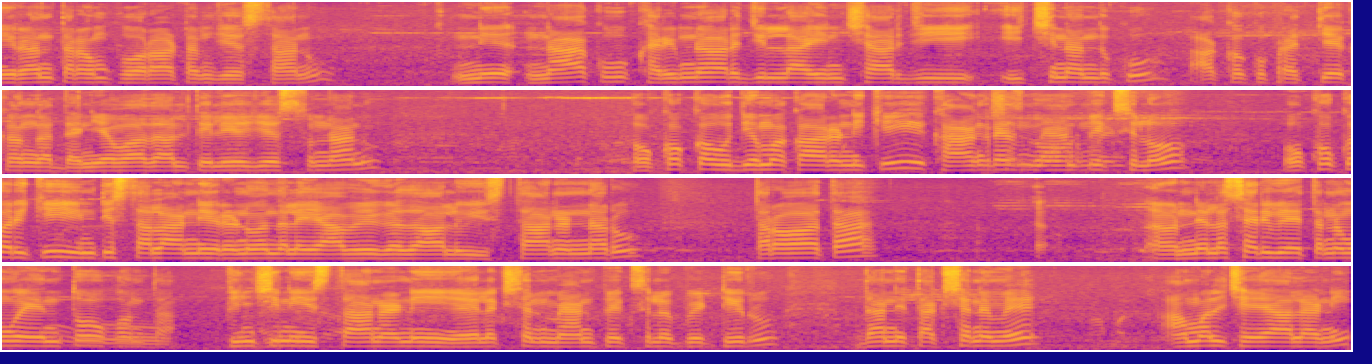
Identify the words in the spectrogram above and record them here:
నిరంతరం పోరాటం చేస్తాను. నాకు కరీంనగర్ జిల్లా ఇన్ఛార్జి ఇచ్చినందుకు అక్కకు ప్రత్యేకంగా ధన్యవాదాలు తెలియజేస్తున్నాను. ఒక్కొక్క ఉద్యమకారునికి కాంగ్రెస్ మ్యాన్ఫిక్స్లో ఒక్కొక్కరికి ఇంటి స్థలాన్ని రెండు వందల యాభై గదాలు ఇస్తానన్నారు. తర్వాత నెలసరి వేతనం ఎంతో కొంత పింఛని ఇస్తానని ఎలక్షన్ మ్యాన్ఫెక్స్లో పెట్టిర్రు. దాన్ని తక్షణమే అమలు చేయాలని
